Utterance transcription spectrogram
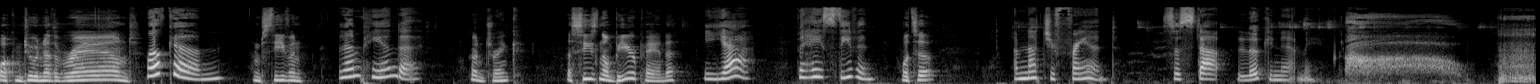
Welcome to another round. Welcome. I'm Stephen. And I'm Panda. We're going to drink a seasonal beer, Panda. Yeah. But hey, Stephen, What's up? I'm not your friend. So stop looking at me. Oh.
